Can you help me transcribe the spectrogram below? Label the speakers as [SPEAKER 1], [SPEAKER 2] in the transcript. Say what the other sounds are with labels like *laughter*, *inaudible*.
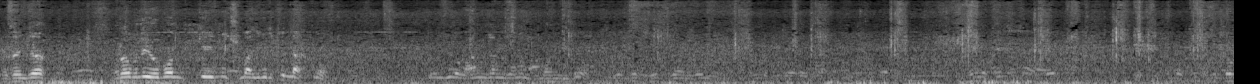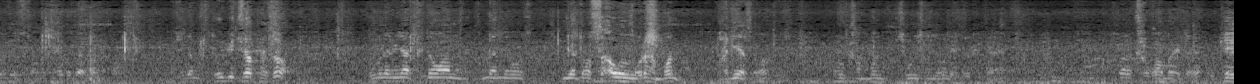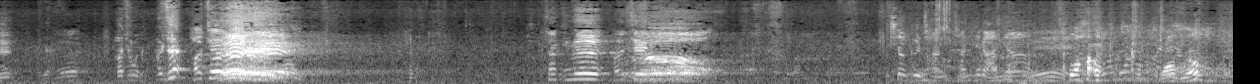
[SPEAKER 1] 그래서 이제 여러분들 이번 게임이 주말 리그도 끝났고 또 이제 왕정전은 남았는데 지금 돌비추 앞에서 이번에 그냥 그동안 몇년 동안 1년 동안 싸운 거를 한번 발휘해서 꼭 한번 좋은 성적을 내도록 할까요? 그럼 각오 한번 해줘요. 오케이? 네. 같이 보자. 화 이팅!
[SPEAKER 2] 화이팅! 네! 화이팅!
[SPEAKER 3] 진짜 그 잔, 잔디가 아니야.
[SPEAKER 1] 와, 뭐야?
